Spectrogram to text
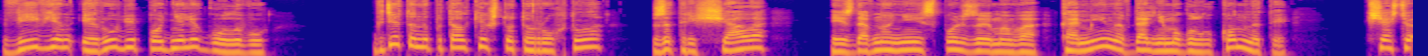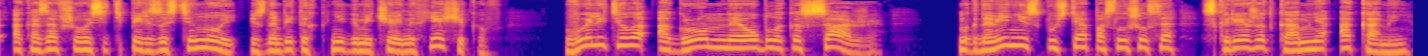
Вивьен и Руби подняли голову. Где-то на потолке что-то рухнуло, затрещало, и из давно неиспользуемого камина в дальнем углу комнаты, к счастью, оказавшегося теперь за стеной из набитых книгами чайных ящиков, вылетело огромное облако сажи. Мгновение спустя послышался скрежет камня о камень.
